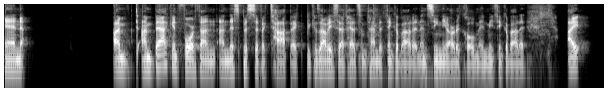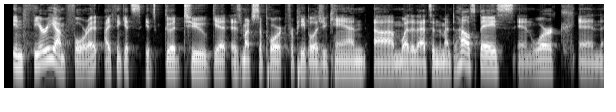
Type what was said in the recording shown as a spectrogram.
And I'm I'm back and forth on on this specific topic because obviously I've had some time to think about it and seeing the article made me think about it. I in theory I'm for it. I think it's it's good to get as much support for people as you can, um, whether that's in the mental health space, in work, in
